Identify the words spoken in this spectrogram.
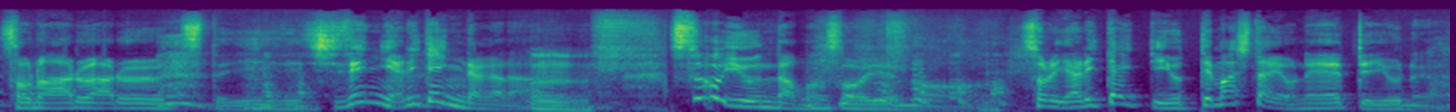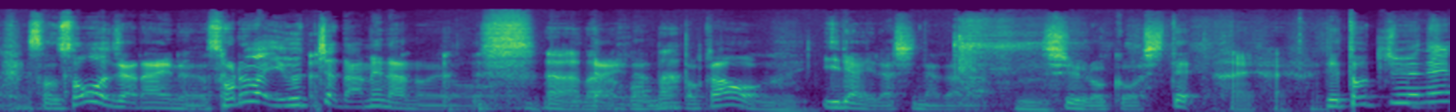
そのあるあるっつって。自然にやりたいんだから、ん。すぐ言うんだもんそういうの。それやりたいって言ってましたよねって言うのよ。そうそうじゃないのよ。それは言っちゃダメなのよ。みあたいなのとかをイライラしながら収録をして、はいはいはい。で途中ね、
